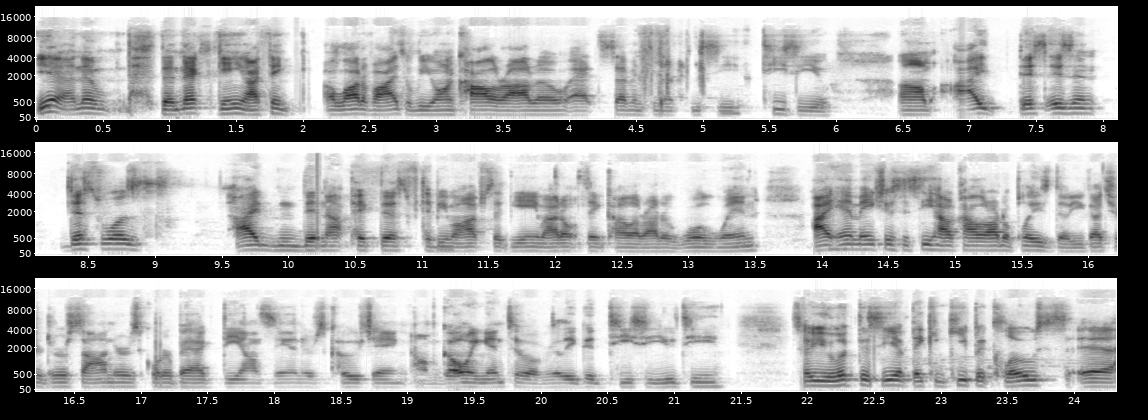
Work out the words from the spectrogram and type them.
Yeah, and then the next game, I think a lot of eyes will be on Colorado at 17 TCU. Um, I this isn't this was I did not pick this to be my upset game. I don't think Colorado will win. I am anxious to see how Colorado plays, though. You got your Shedeur Sanders, quarterback, Deion Sanders coaching, um, going into a really good TCU team. So you look to see if they can keep it close, uh,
